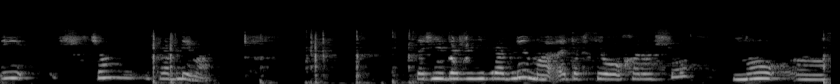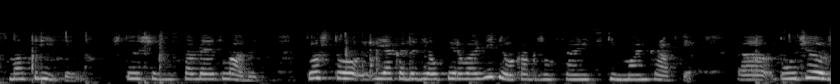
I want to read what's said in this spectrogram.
И в чем проблема? Точнее даже не проблема, это все хорошо, но э, смотрите, что еще заставляет лагать. То, что я когда делал первое видео, как же установить скин в Майнкрафте, э, получилось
